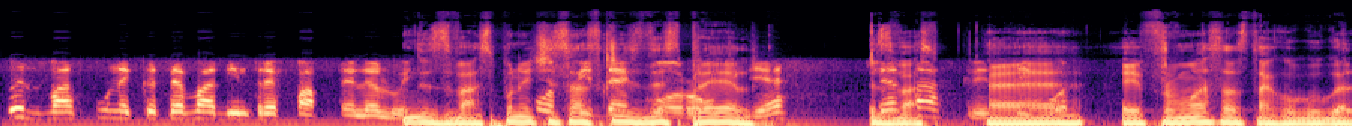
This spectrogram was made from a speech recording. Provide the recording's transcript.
îți va spune câteva dintre faptele lui. Îți va spune ce Pot s-a fi scris de despre el. Corupție, Ce Îți va... s-a scris, sigur. e, e frumos asta cu Google.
